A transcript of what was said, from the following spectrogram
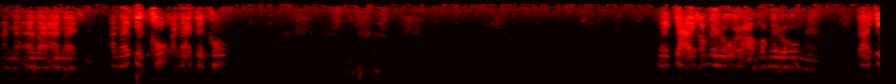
อันไหนอันไหนอันไหน อันไหนติดคุก อันไหนติดคุก ในใจเขาไม่รู้เราก็ไม่รู้ไง แต่จ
